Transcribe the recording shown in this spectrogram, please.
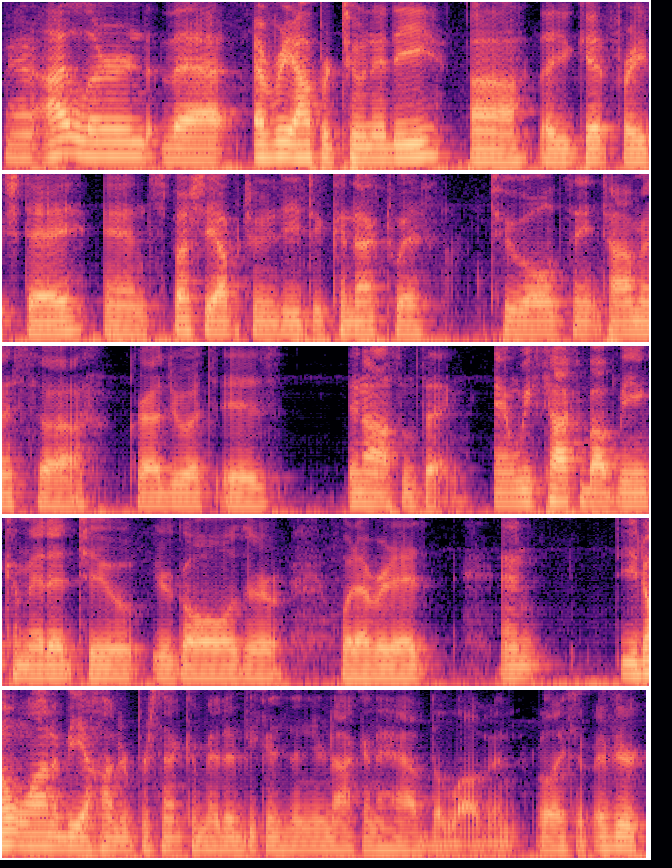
Man, I learned that every opportunity uh, that you get for each day, and especially opportunity to connect with two old St. Thomas uh, graduates, is an awesome thing. And we talk about being committed to your goals or whatever it is, and you don't want to be 100% committed because then you're not going to have the love and relationship. If you're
